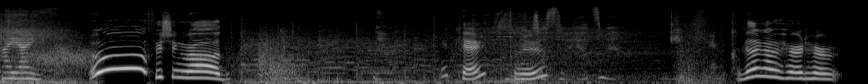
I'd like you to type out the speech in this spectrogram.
早い Ooh, fishing rod. Okay, 無 smooth. 茶するやつめ I feel like I've heard her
